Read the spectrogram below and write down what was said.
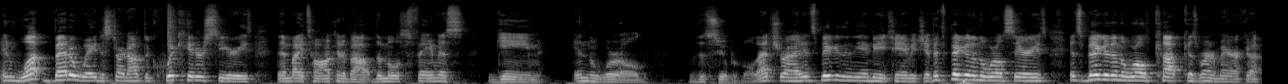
and what better way to start out the Quick Hitter Series than by talking about the most famous game in the world, the Super Bowl. That's right, it's bigger than the NBA Championship, it's bigger than the World Series, it's bigger than the World Cup because we're in America.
